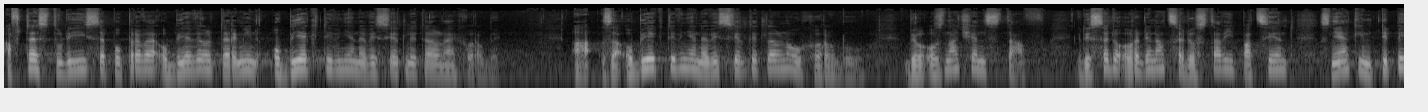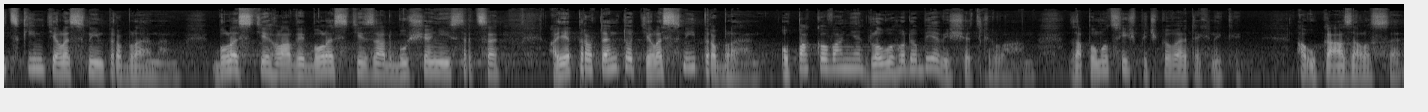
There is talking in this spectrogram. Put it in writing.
A v té studii se poprvé objevil termín objektivně nevysvětlitelné choroby. A za objektivně nevysvětlitelnou chorobu byl označen stav, kdy se do ordinace dostaví pacient s nějakým typickým tělesným problémem. Bolesti hlavy, bolesti zad, bušení srdce a je pro tento tělesný problém opakovaně dlouhodobě vyšetřován za pomocí špičkové techniky. A ukázalo se,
